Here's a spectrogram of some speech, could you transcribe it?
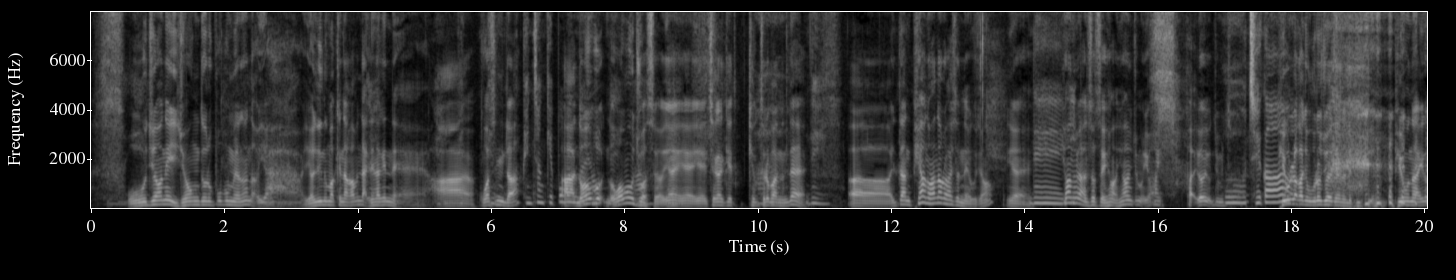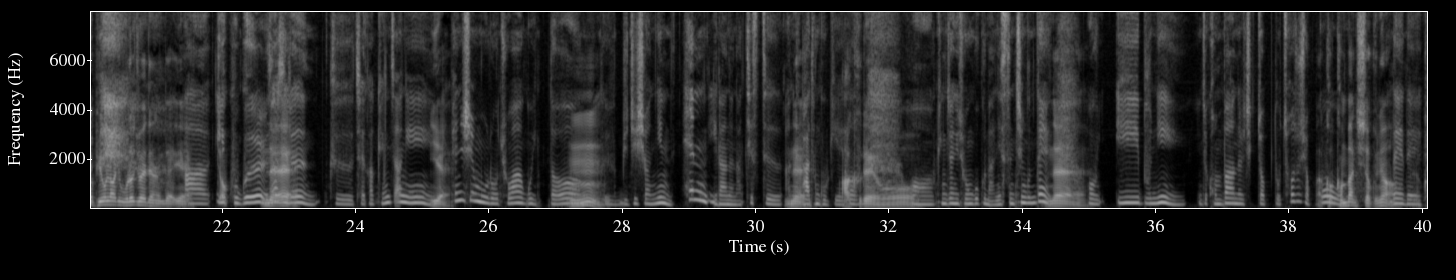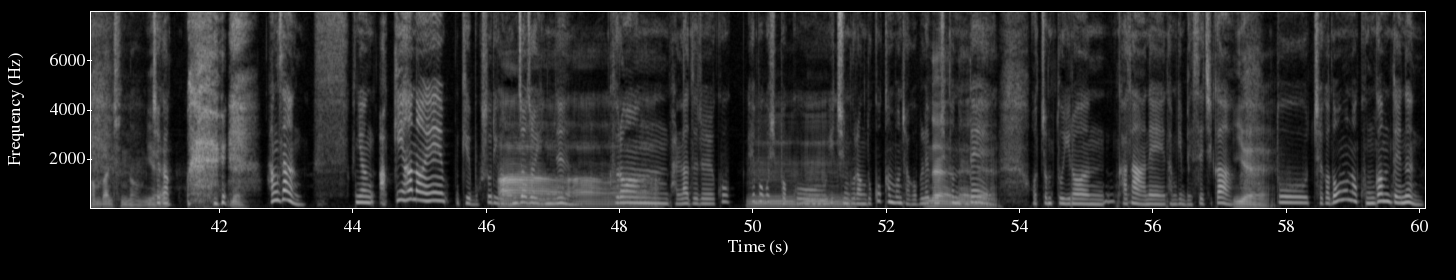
오전에 이 정도로 뽑으면은 어, 야, 열린 음악회 나가면 난리 나겠네. 아, 고맙습니다. 괜찮게 아, 뽑았나요? 너무 네. 너무 아, 좋았어요. 네. 예, 예, 예. 제가 이렇게 계속 들어봤는데 네. 아, 일단 피아노 하나로 하셨네요. 그죠? 예. 네. 현을 안 썼어요. 현. 현 좀, 현, 바- 여기 좀 어, 제가 비 올라가 좀 울어줘야 되는데 비, 비, 비 오나 이거 비 올라가 좀 울어줘야 되는데 예. 아, 이 좀- 곡을 네. 사실은 그 제가 굉장히 예. 팬심으로 좋아하고 있던 음. 그 뮤지션인 헨이라는 아티스트한테 네. 받은 곡이에요. 아 그래요. 어, 굉장히 좋은 곡을 많이 쓴 친구인데 네. 어, 이분이 이제 건반을 직접 또 아, 쳐주셨고 거- 건반 치셨군요. 네네. 건반 친 놈. 예. 제가 네. 항상 그냥 악기 하나에 이렇게 목소리가 아, 얹어져 있는 아. 그런 발라드를 꼭 해보고 음, 싶었고 음. 이 친구랑도 꼭 한번 작업을 해보고 네, 싶었는데 네, 네. 어쩜 또 이런 가사 안에 담긴 메시지가 예. 또 제가 너무나 공감되는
